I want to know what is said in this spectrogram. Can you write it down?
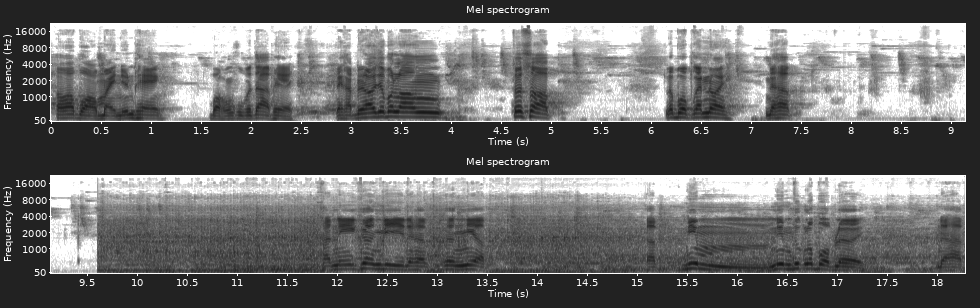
เพราะว่าเบาะใหม่นิ้นแพงเบาะของคูปต้าแพงนะครับเดี๋ยวเราจะมาลองทดสอบระบบกันหน่อยนะครับคันนี้เครื่องดีนะครับ เครื่องเงียบครับนิ่มนิ่มทุกระบบเลยนะครับ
